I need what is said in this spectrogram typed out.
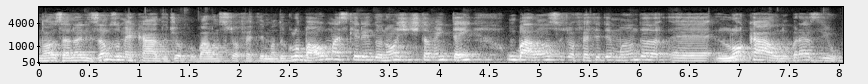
nós analisamos o mercado, de, o balanço de oferta e demanda global, mas querendo ou não, a gente também tem um balanço de oferta e demanda é, local no Brasil.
